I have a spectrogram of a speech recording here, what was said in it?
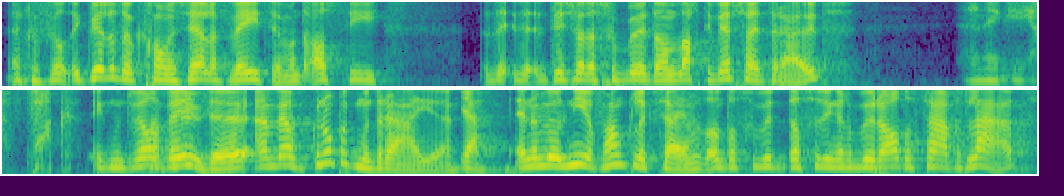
en gevuld. Ik wil het ook gewoon zelf weten, want als die Het, het is wel eens gebeurd, dan lag die website eruit. En dan denk ik, ja, fuck. Ik moet wel Wat nu? weten aan welke knop ik moet draaien. Ja, En dan wil ik niet afhankelijk zijn, want dat, gebeurt, dat soort dingen gebeuren altijd s'avonds laat.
